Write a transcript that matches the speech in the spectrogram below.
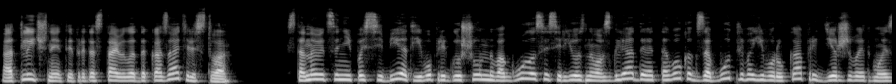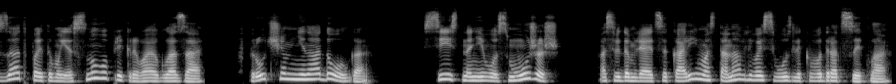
«Отличные ты предоставила доказательства». Становится не по себе от его приглушенного голоса, серьезного взгляда и от того, как заботливо его рука придерживает мой зад, поэтому я снова прикрываю глаза. Впрочем, ненадолго. «Сесть на него сможешь?» – осведомляется Карим, останавливаясь возле квадроцикла.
